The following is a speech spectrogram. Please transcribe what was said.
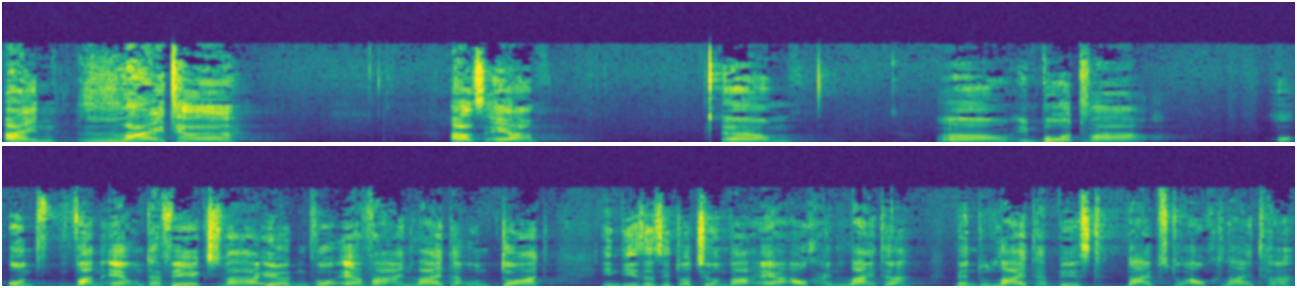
ein Leiter, als er ähm, äh, im Boot war und wann er unterwegs war, irgendwo, er war ein Leiter und dort in dieser Situation war er auch ein Leiter. Wenn du Leiter bist, bleibst du auch Leiter.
